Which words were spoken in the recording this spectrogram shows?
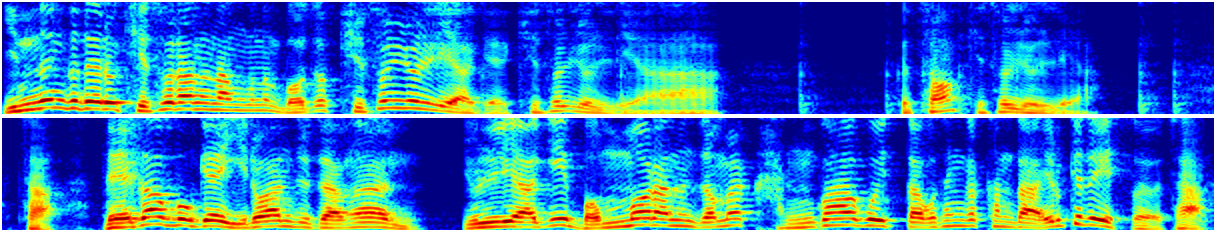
있는 그대로 기술하는 학문은 뭐죠? 기술윤리학이에요, 기술윤리학. 그쵸? 기술윤리학. 자, 내가 보기에 이러한 주장은 윤리학이 뭐뭐라는 점을 간과하고 있다고 생각한다. 이렇게 돼 있어요. 자,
